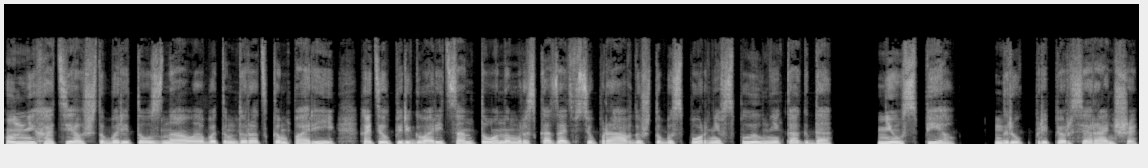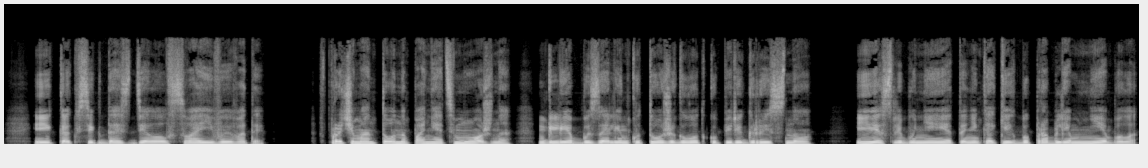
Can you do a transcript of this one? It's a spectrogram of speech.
Он не хотел, чтобы Рита узнала об этом дурацком пари, хотел переговорить с Антоном, рассказать всю правду, чтобы спор не всплыл никогда. Не успел. Друг приперся раньше и, как всегда, сделал свои выводы. Впрочем, Антона понять можно. Глеб бы за Линку тоже глотку перегрыз, но... Если бы не это, никаких бы проблем не было.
